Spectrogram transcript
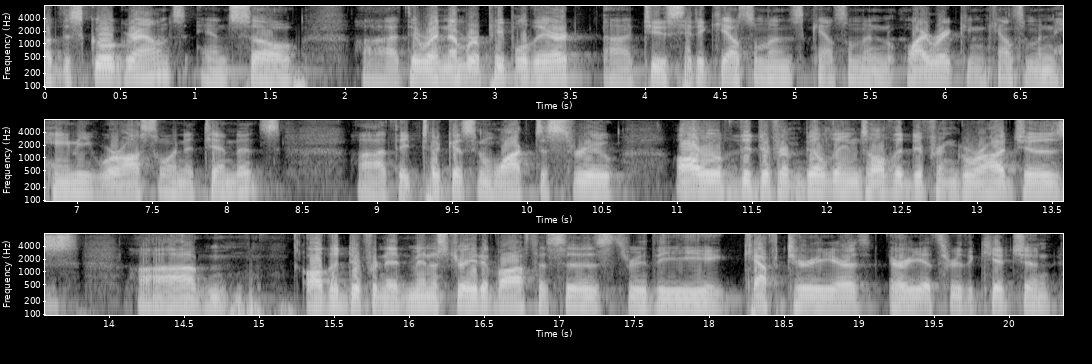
of the school grounds. And so uh, there were a number of people there. Uh, Two city councilmen, Councilman Weirick and Councilman Haney were also in attendance. Uh, They took us and walked us through all of the different buildings, all the different garages, um, all the different administrative offices, through the cafeteria area, through the kitchen.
